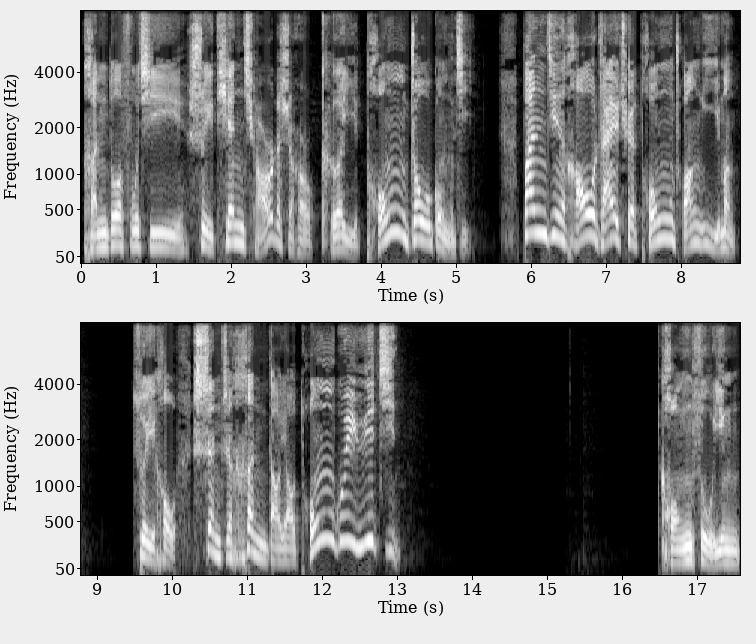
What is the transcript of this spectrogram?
很多夫妻睡天桥的时候可以同舟共济，搬进豪宅却同床异梦。最后，甚至恨到要同归于尽。孔素英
